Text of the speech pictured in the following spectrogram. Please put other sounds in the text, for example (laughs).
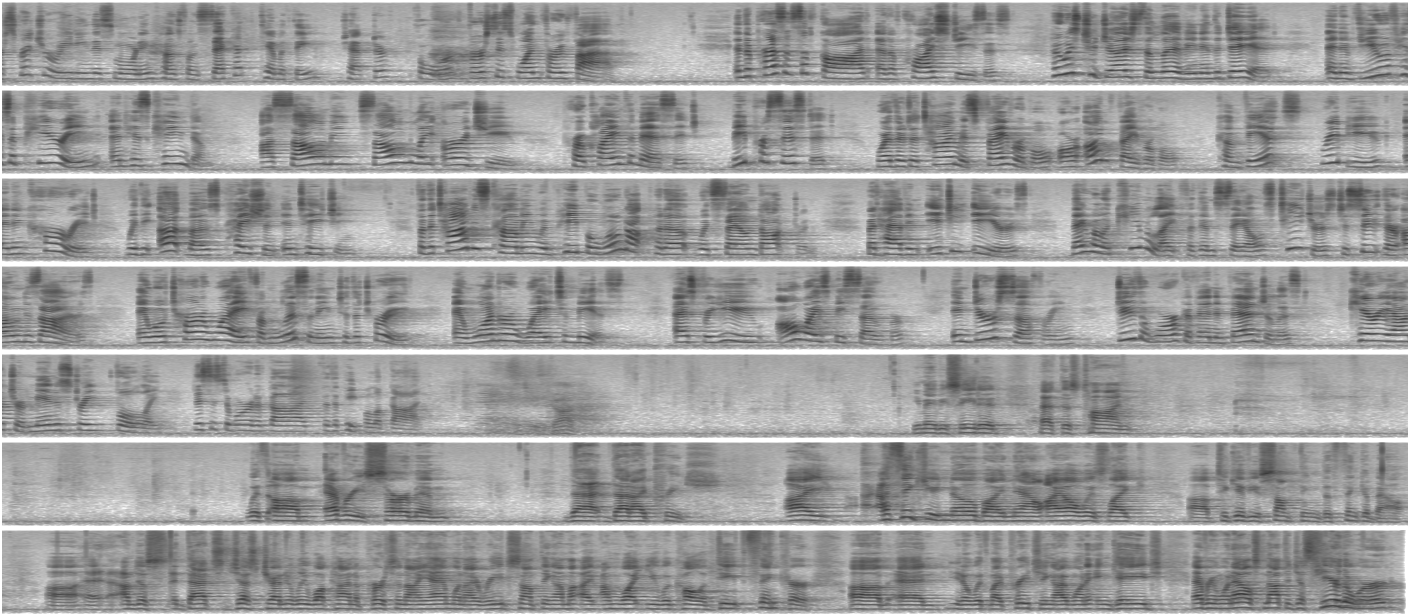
Our scripture reading this morning comes from 2 Timothy chapter 4, verses 1 through 5. In the presence of God and of Christ Jesus, who is to judge the living and the dead, and in view of his appearing and his kingdom, I solemnly, solemnly urge you, proclaim the message, be persistent, whether the time is favorable or unfavorable, convince, rebuke, and encourage with the utmost patience in teaching. For the time is coming when people will not put up with sound doctrine, but having itchy ears, they will accumulate for themselves teachers to suit their own desires, and will turn away from listening to the truth and wander away to myths. As for you, always be sober, endure suffering, do the work of an evangelist, carry out your ministry fully. This is the word of God for the people of God. God. You may be seated at this time. With um, every sermon that, that I preach, I, I think you know by now, I always like uh, to give you something to think about. Uh, I'm just, that's just generally what kind of person I am when I read something. I'm, I, am what you would call a deep thinker. Um, and, you know, with my preaching, I want to engage everyone else not to just hear the word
